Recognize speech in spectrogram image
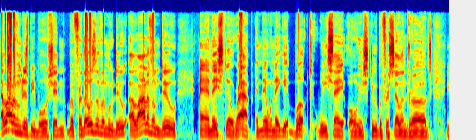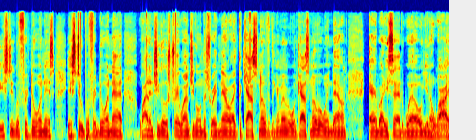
a lot of them just be bullshitting. But for those of them who do, a lot of them do and they still rap. And then when they get booked, we say, Oh, you're stupid for selling drugs. You're stupid for doing this. You're stupid for doing that. Why didn't you go straight? Why didn't you go in the straight and narrow like the Casanova thing? I remember when Casanova went down, everybody said, Well, you know, why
